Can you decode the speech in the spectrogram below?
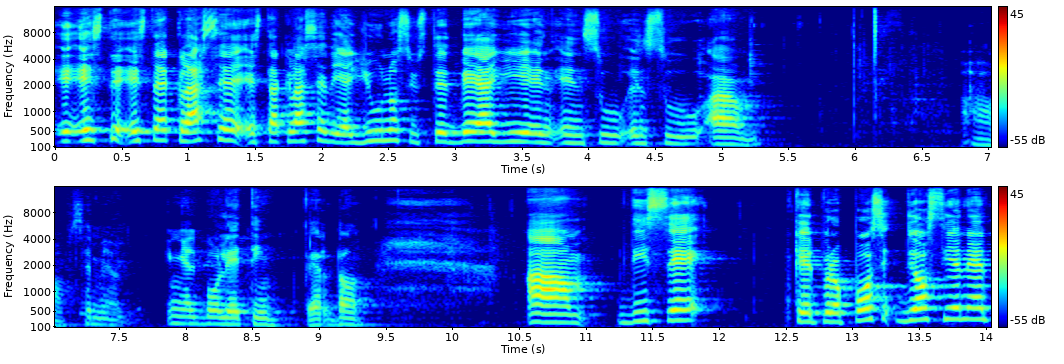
e, este, esta, clase, esta clase de ayuno, si usted ve allí en, su, en su ah, se me en el boletín, perdón. dice que el propósito, Dios tiene el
